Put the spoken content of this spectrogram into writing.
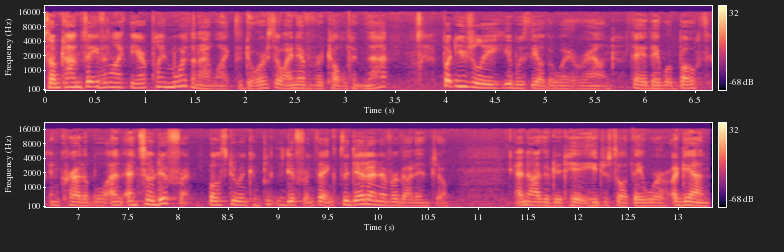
sometimes they even liked the Airplane more than I liked the Doors, though I never told him that. But usually it was the other way around. They, they were both incredible and, and so different, both doing completely different things. The Dead I never got into, and neither did he. He just thought they were, again,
